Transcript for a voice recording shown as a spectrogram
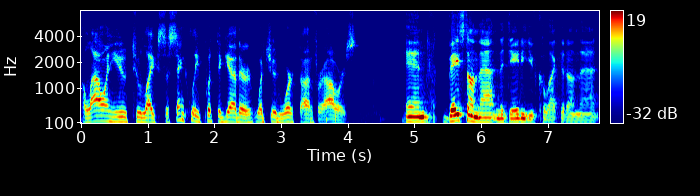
allowing you to like succinctly put together what you'd worked on for hours and based on that and the data you've collected on that,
